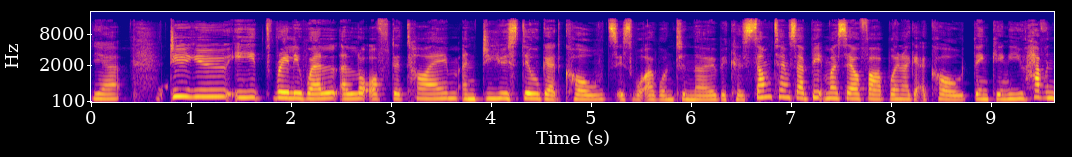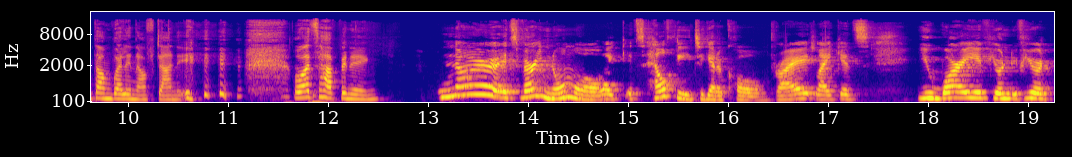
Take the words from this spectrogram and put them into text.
Yeah. Do you eat really well a lot of the time? And do you still get colds? Is what I want to know because sometimes I beat myself up when I get a cold thinking you haven't done well enough, Dani. What's happening? No, it's very normal. Like it's healthy to get a cold, right? Like it's, you worry if you're, if you're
